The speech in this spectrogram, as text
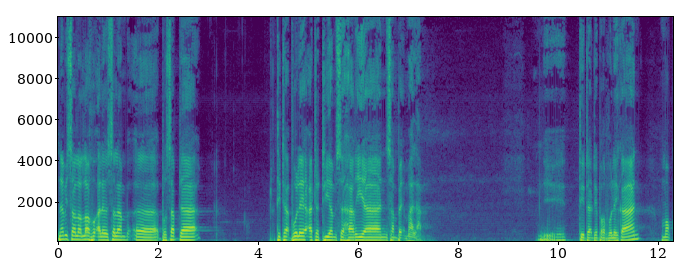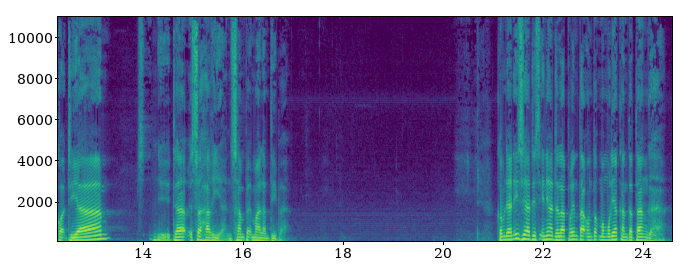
Nabi Shallallahu Alaihi Wasallam uh, bersabda tidak boleh ada diam seharian sampai malam. Tidak diperbolehkan mokok diam seharian sampai malam tiba. Kemudian isi hadis ini adalah perintah untuk memuliakan tetangga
